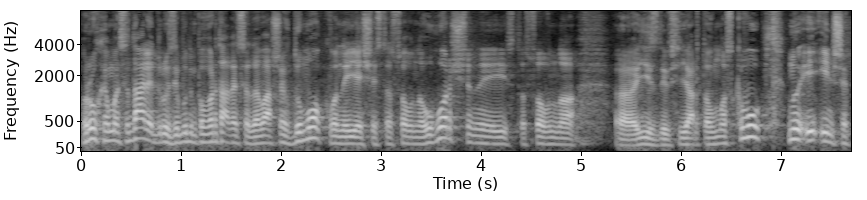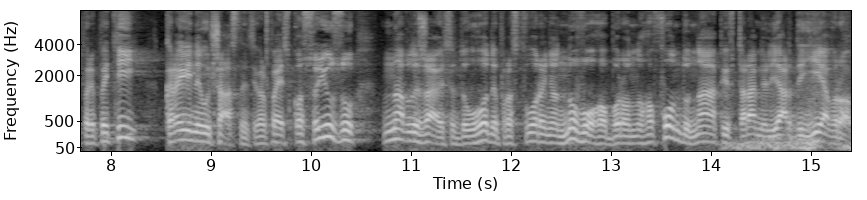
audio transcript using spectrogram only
Рухаємося далі, друзі. Будемо повертатися до ваших думок. Вони є ще стосовно Угорщини і стосовно е, їздив Сіярто в Москву. Ну і інших перипетій. Країни-учасниці Європейського союзу наближаються до угоди про створення нового оборонного фонду на півтора мільярди євро.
